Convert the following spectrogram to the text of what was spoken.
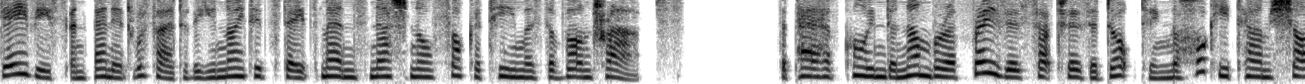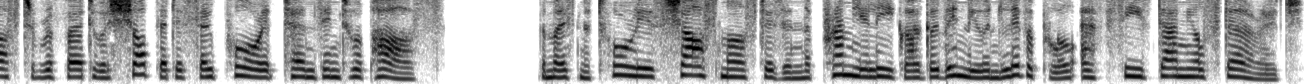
Davies and Bennett refer to the United States men's national soccer team as the Von Trapps. The pair have coined a number of phrases such as adopting the hockey term chasse to refer to a shot that is so poor it turns into a pass. The most notorious chasse masters in the Premier League are Gervinho and Liverpool FC's Daniel Sturridge.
